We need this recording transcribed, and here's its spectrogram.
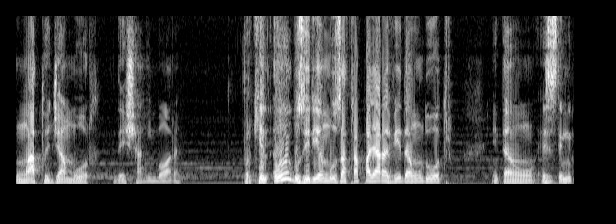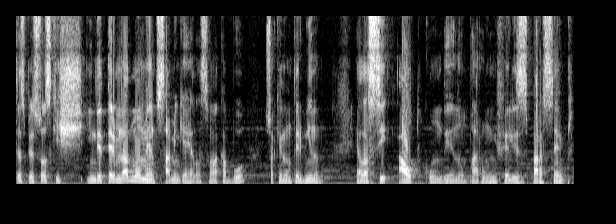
um ato de amor deixar embora. Porque ambos iríamos atrapalhar a vida um do outro. Então, existem muitas pessoas que em determinado momento sabem que a relação acabou, só que não terminam. Elas se autocondenam para um infelizes para sempre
